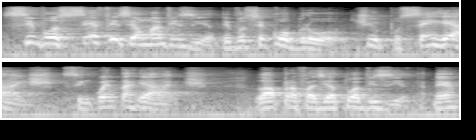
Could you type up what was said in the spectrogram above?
se você fizer uma visita e você cobrou tipo 100 reais, 50 reais lá para fazer a tua visita, né?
